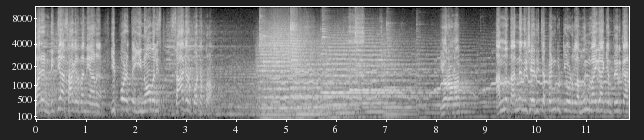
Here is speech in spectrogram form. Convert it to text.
വരൻ വിദ്യാസാഗർ തന്നെയാണ് ഇപ്പോഴത്തെ ഈ നോവലിസ്റ്റ് സാഗർ കോട്ടപ്പുറം. ഓണർ അന്ന് തന്നെ നിഷേധിച്ച പെൺകുട്ടിയോടുള്ള മുൻ വൈരാഗ്യം തീർക്കാൻ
